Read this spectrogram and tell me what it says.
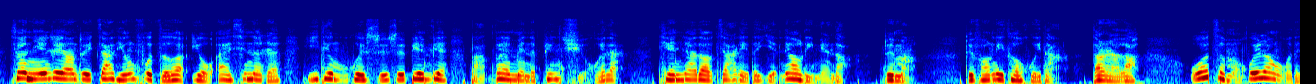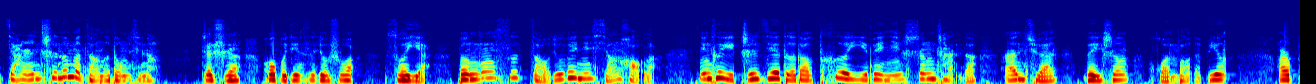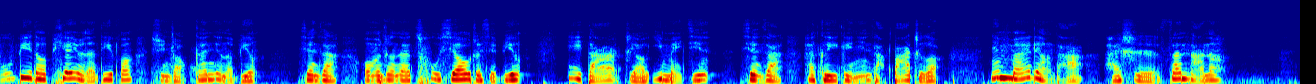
像您这样对家庭负责、有爱心的人，一定不会随随便便把外面的冰取回来。添加到家里的饮料里面的，对吗？对方立刻回答：“当然了，我怎么会让我的家人吃那么脏的东西呢？”这时，霍普金斯就说：“所以，本公司早就为您想好了，您可以直接得到特意为您生产的安全、卫生、环保的冰，而不必到偏远的地方寻找干净的冰。现在，我们正在促销这些冰，一打只要一美金，现在还可以给您打八折。”您买两打还是三打呢？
